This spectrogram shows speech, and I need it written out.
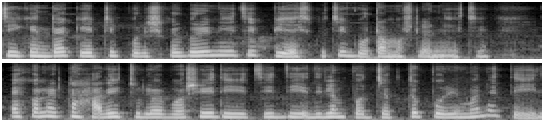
চিকেনটা কেটে পরিষ্কার করে নিয়েছি, পেঁয়াজ কুচি, গোটা মশলা নিয়েছি। এখন একটা হাঁড়ি চুলায় বসিয়ে দিয়েছি। দিয়ে দিলাম পর্যাপ্ত পরিমাণে তেল।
